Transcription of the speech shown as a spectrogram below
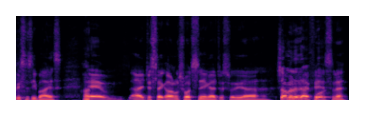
Recency bias. Um, I just like Arnold Schwarzenegger, just with uh, Something mud like that. face and a,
